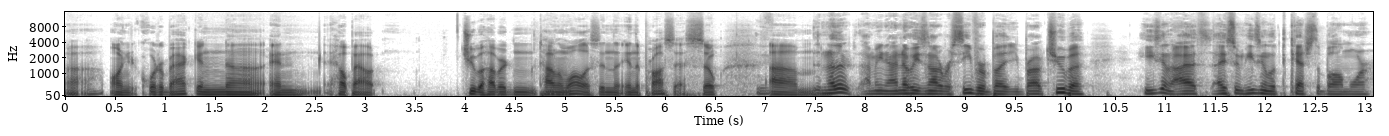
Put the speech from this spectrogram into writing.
uh, on your quarterback and uh, and help out Chuba Hubbard and Tylan Mm-hmm. Wallace in the in the process. So um, Another, I mean, I know he's not a receiver, but you brought up Chuba. He's gonna. I, I assume he's gonna look to catch the ball more.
